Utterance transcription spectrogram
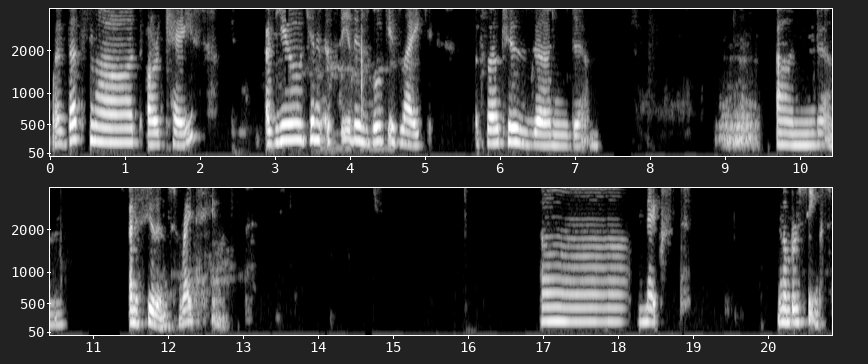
Well, that's not our case. As you can see, this book is like focused on um, on um, on students, right? Uh, next, number six.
